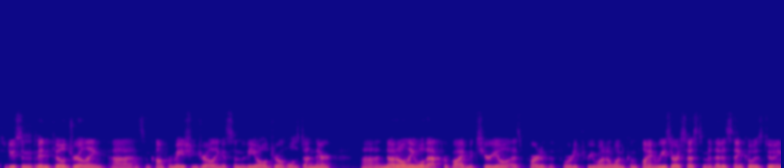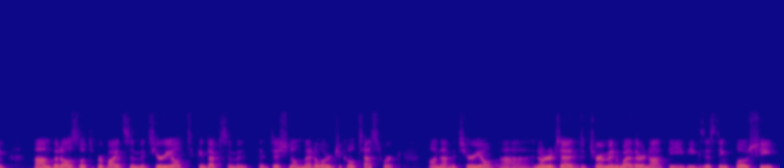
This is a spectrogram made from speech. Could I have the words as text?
to do some infill drilling uh, and some confirmation drilling of some of the old drill holes done there. Uh, not only will that provide material as part of the 43101 compliant resource estimate that Ausenco is doing, um, but also to provide some material to conduct some additional metallurgical test work on that material uh, in order to determine whether or not the, the existing flow sheet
